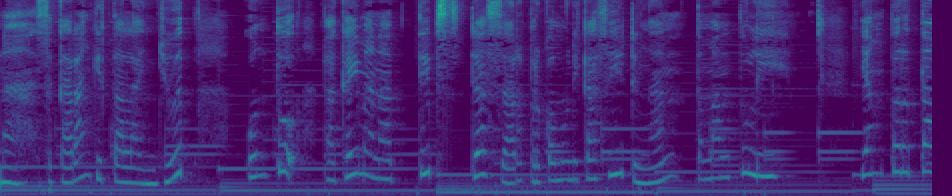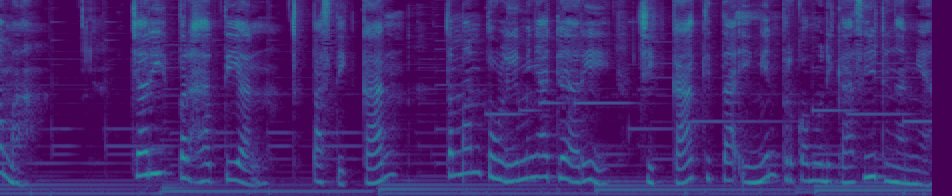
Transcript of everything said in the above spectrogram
Nah, sekarang kita lanjut untuk bagaimana tips dasar berkomunikasi dengan teman tuli. Yang pertama, cari perhatian. Pastikan teman tuli menyadari jika kita ingin berkomunikasi dengannya.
